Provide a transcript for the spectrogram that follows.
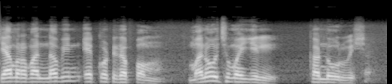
ക്യാമറമാൻ നവീൻ എക്കോട്ടിനൊപ്പം മനോജ് മയ്യിൽ കണ്ണൂർ വിഷൻ.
